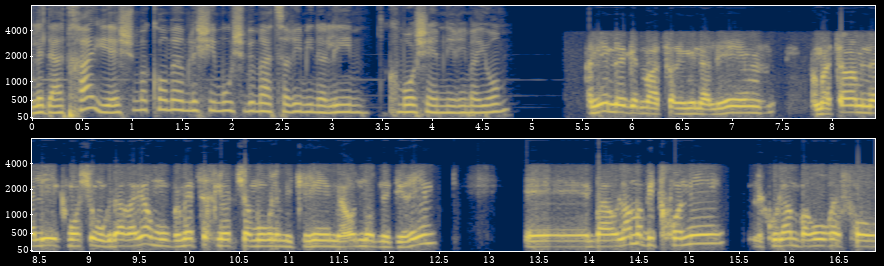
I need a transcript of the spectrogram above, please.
לדעתך יש מקום היום לשימוש במעצרים מנהליים כמו שהם נראים היום? אני נגד מעצרים מנהליים. המעצר המנהלי, כמו שהוא מוגדר היום, הוא באמת צריך להיות שמור למקרים מאוד מאוד נדירים. אה, בעולם הביטחוני, לכולם ברור איפה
